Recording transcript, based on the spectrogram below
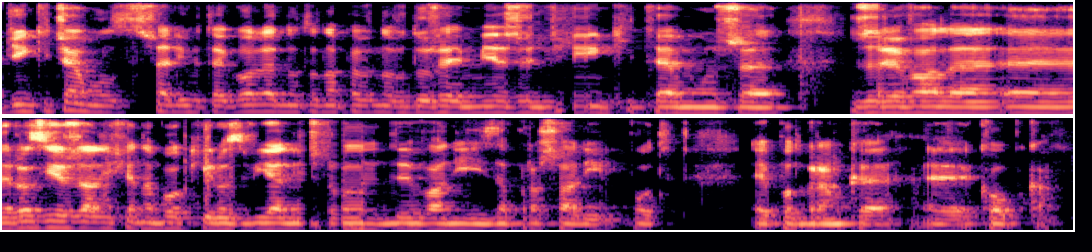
dzięki czemu strzelił te gole, no to na pewno w dużej mierze dzięki temu, że, że rywale rozjeżdżali się na boki, rozwijali czerwony dywan i zapraszali pod, pod bramkę Kołpka.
